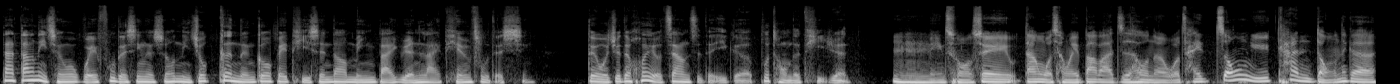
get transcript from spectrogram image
但当你成为为父的心的时候，你就更能够被提升到明白原来天父的心。对，我觉得会有这样子的一个不同的体认。嗯，没错。所以当我成为爸爸之后呢，我才终于看懂那个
